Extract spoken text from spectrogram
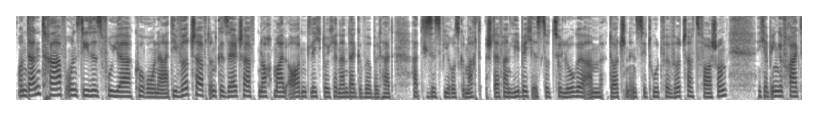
Und dann traf uns dieses Frühjahr Corona. Die Wirtschaft und Gesellschaft nochmal ordentlich durcheinandergewirbelt hat, hat dieses Virus gemacht. Stefan Liebig ist Soziologe am Deutschen Institut für Wirtschaftsforschung. Ich habe ihn gefragt,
